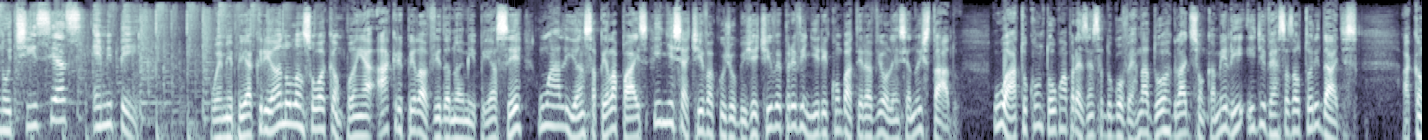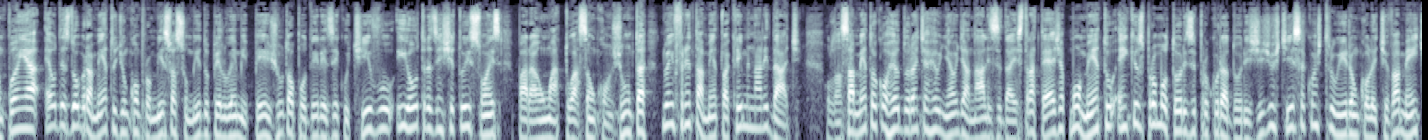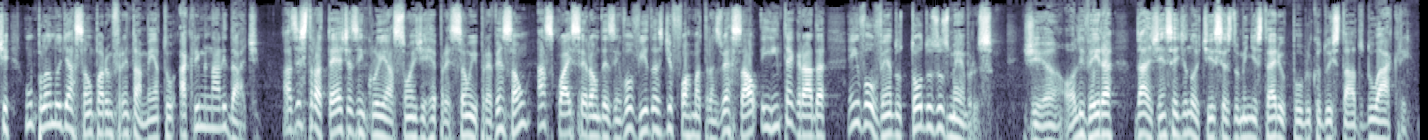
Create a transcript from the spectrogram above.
Notícias MP. O MP Acriano lançou a campanha Acre pela Vida no MPAC, uma aliança pela paz, iniciativa cujo objetivo é prevenir e combater a violência no Estado. O ato contou com a presença do governador Gladson Cameli e diversas autoridades. A campanha é o desdobramento de um compromisso assumido pelo MP junto ao Poder Executivo e outras instituições para uma atuação conjunta no enfrentamento à criminalidade. O lançamento ocorreu durante a reunião de análise da estratégia, momento em que os promotores e procuradores de justiça construíram coletivamente um plano de ação para o enfrentamento à criminalidade. As estratégias incluem ações de repressão e prevenção, as quais serão desenvolvidas de forma transversal e integrada, envolvendo todos os membros. Jean Oliveira, da Agência de Notícias do Ministério Público do Estado do Acre.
